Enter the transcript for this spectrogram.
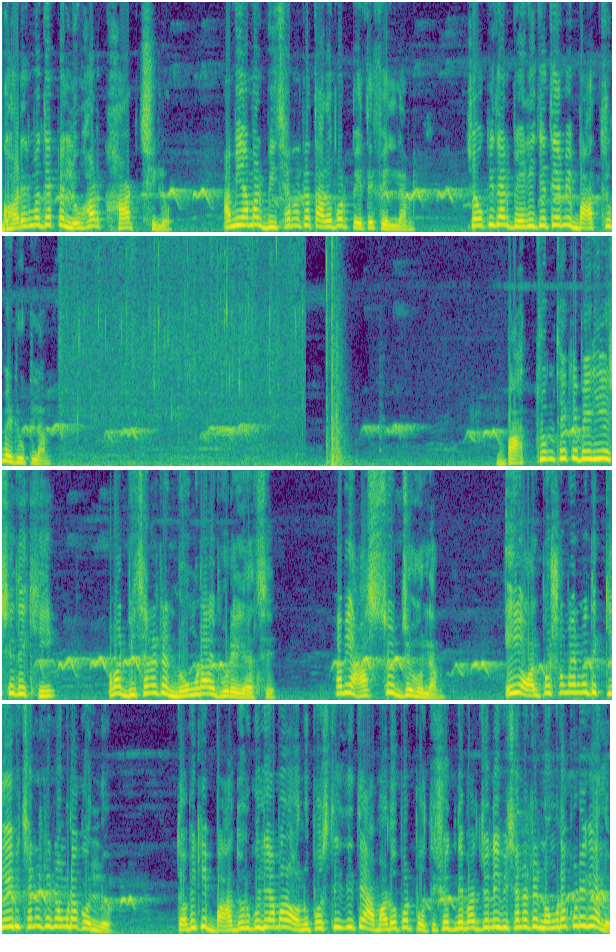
ঘরের মধ্যে একটা লোহার খাট ছিল। আমি আমার বিছানাটা তার উপর পেতে ফেললাম। চৌকিদার বেরিয়ে যেতে আমি বাথরুমে ঢুকলাম। বাথরুম থেকে বেরিয়ে এসে দেখি আমার বিছানাটা নোংরায় ভরে গেছে। আমি আশ্চর্য হলাম। এই অল্প সময়ের মধ্যে কে বিছানাটা নোংরা করল? তবে কি বাদুরগুলি আমার অনুপস্থিতিতে আমার উপর প্রতিশোধ নেবার জন্য বিছানাটা নোংরা করে গেল?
